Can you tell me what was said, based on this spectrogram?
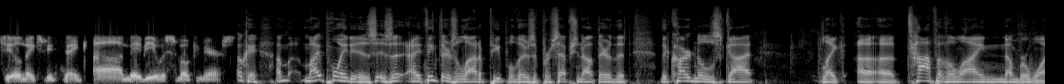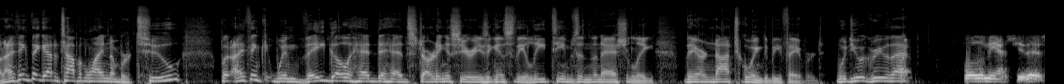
Steele makes me think uh, maybe it was smoke and mirrors. Okay. Um, my point is, is I think there's a lot of people. There's a perception out there that the Cardinals got like a, a, top of the line number one. I think they got a top of the line number two, but I think when they go head to head starting a series against the elite teams in the National League, they are not going to be favored. Would you agree with that? Well, let me ask you this:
